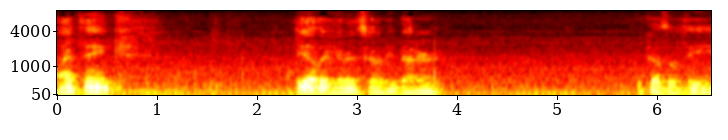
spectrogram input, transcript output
I think the other unit's gonna be better because of the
